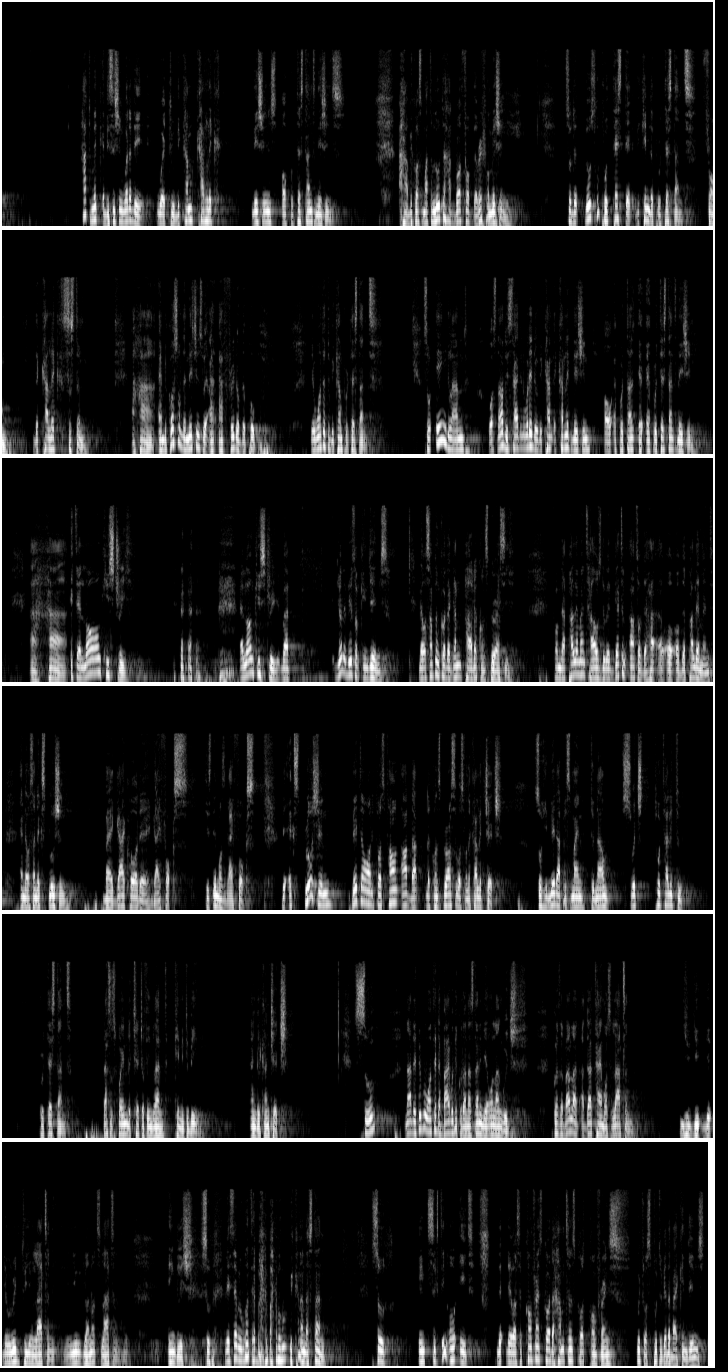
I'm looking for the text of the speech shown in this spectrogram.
had to make a decision whether they were to become Catholic nations or Protestant nations. Uh, because Martin Luther had brought forth the Reformation. So that those who protested became the Protestants from the Catholic system. Uh-huh. And because some of the nations were afraid of the Pope, they wanted to become Protestant. So England was now deciding whether they would become a Catholic nation or a, Protestant, a, a Protestant nation. Aha. It's a long history. a long history, but during the days of King James, there was something called the gunpowder conspiracy. From the parliament house, they were getting out of the, uh, of the parliament and there was an explosion by a guy called uh, Guy Fawkes. His name was Guy Fawkes. The explosion Later on, it was found out that the conspiracy was from the Catholic Church. So he made up his mind to now switch totally to Protestant. That was when the Church of England came into being. Anglican Church. So, now the people wanted a Bible they could understand in their own language. Because the Bible at, at that time was Latin. You, you, they will read it to you in Latin. You, you are not Latin. English. So they said, we want a Bible we can understand. So in 1608, there was a conference called the Hampton's Court Conference, which was put together by King James,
